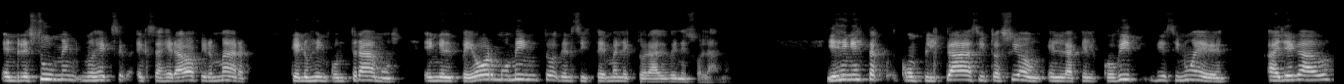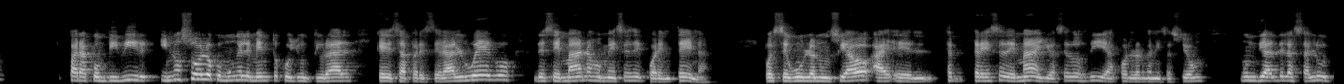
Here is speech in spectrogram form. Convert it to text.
en resumen, no es exagerado afirmar que nos encontramos en el peor momento del sistema electoral venezolano. Y es en esta complicada situación en la que el COVID-19 ha llegado para convivir y no solo como un elemento coyuntural que desaparecerá luego de semanas o meses de cuarentena, pues según lo anunciado el 13 de mayo, hace dos días, por la Organización Mundial de la Salud,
